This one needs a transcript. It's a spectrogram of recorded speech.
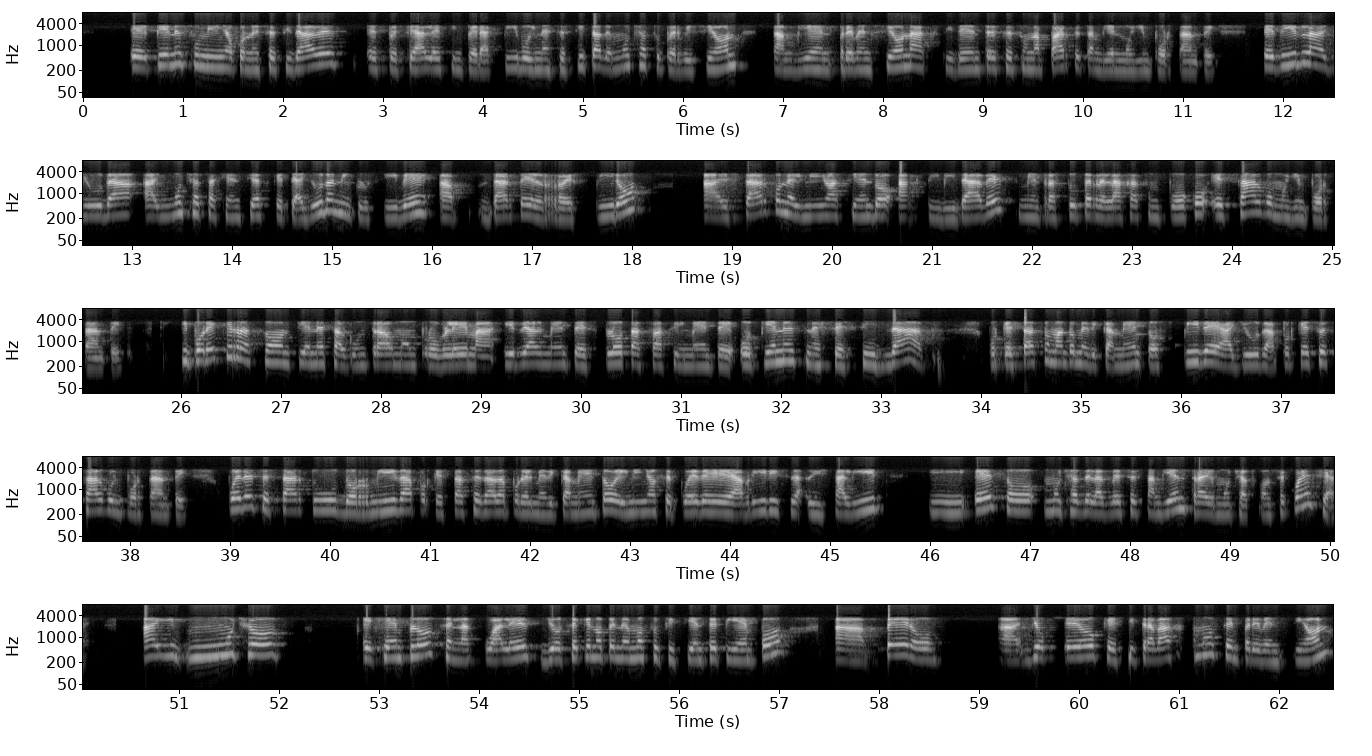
eh, tienes un niño con necesidades especiales, imperactivo y necesita de mucha supervisión, también prevención a accidentes es una parte también muy importante. Pedir la ayuda, hay muchas agencias que te ayudan inclusive a darte el respiro a estar con el niño haciendo actividades mientras tú te relajas un poco es algo muy importante. Si por X razón tienes algún trauma, un problema y realmente explotas fácilmente o tienes necesidad porque estás tomando medicamentos, pide ayuda porque eso es algo importante. Puedes estar tú dormida porque estás sedada por el medicamento, el niño se puede abrir y, salir y eso muchas de las veces también trae muchas consecuencias. Hay muchos ejemplos en las cuales yo sé que no tenemos suficiente tiempo, uh, pero uh, yo creo que si trabajamos en prevención,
